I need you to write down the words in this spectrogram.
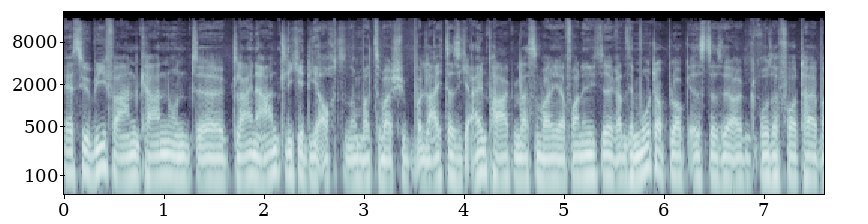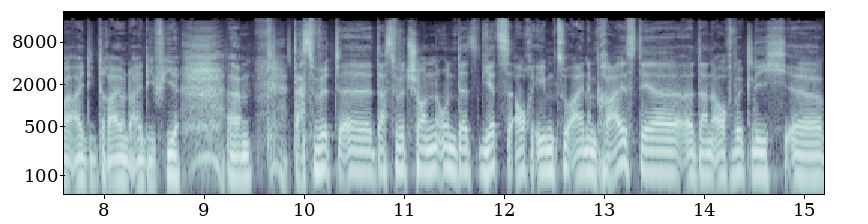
SUV fahren kann und äh, kleine handliche, die auch nochmal zum Beispiel leichter sich einparken lassen, weil ja vorne nicht der ganze Motorblock ist, das ist ja ein großer Vorteil bei ID3 und ID4. Ähm, das wird, äh, das wird schon und das jetzt auch eben zu einem Preis, der äh, dann auch wirklich äh,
